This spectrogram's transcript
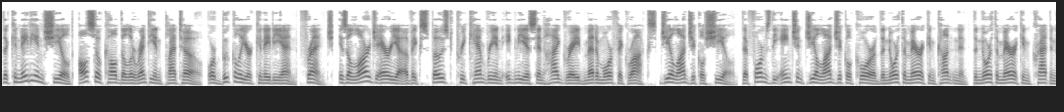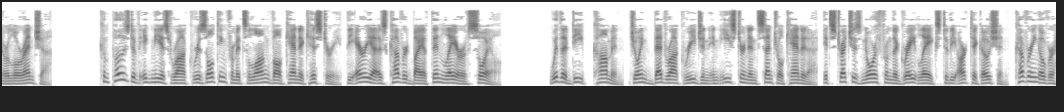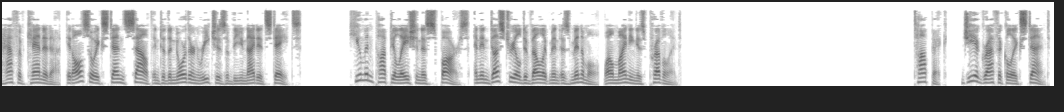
The Canadian Shield, also called the Laurentian Plateau, or Bouclier canadien French, is a large area of exposed Precambrian igneous and high-grade metamorphic rocks geological shield that forms the ancient geological core of the North American continent the North American Craton or Laurentia. Composed of igneous rock resulting from its long volcanic history, the area is covered by a thin layer of soil. With a deep, common, joined bedrock region in eastern and central Canada, it stretches north from the Great Lakes to the Arctic Ocean, covering over half of Canada. It also extends south into the northern reaches of the United States. Human population is sparse, and industrial development is minimal, while mining is prevalent. Geographical extent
